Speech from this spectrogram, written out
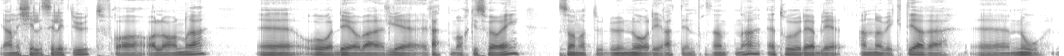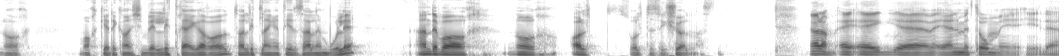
gjerne skille seg litt ut fra alle andre. Eh, og det å velge rett markedsføring, sånn at du, når de rette interessentene. Jeg tror det blir enda viktigere eh, nå når markedet kanskje blir litt tregere og tar litt lengre tid å selge en bolig, enn det var når alt solgte seg sjøl, nesten. Ja da, jeg, jeg, er enig med Tommy i det.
